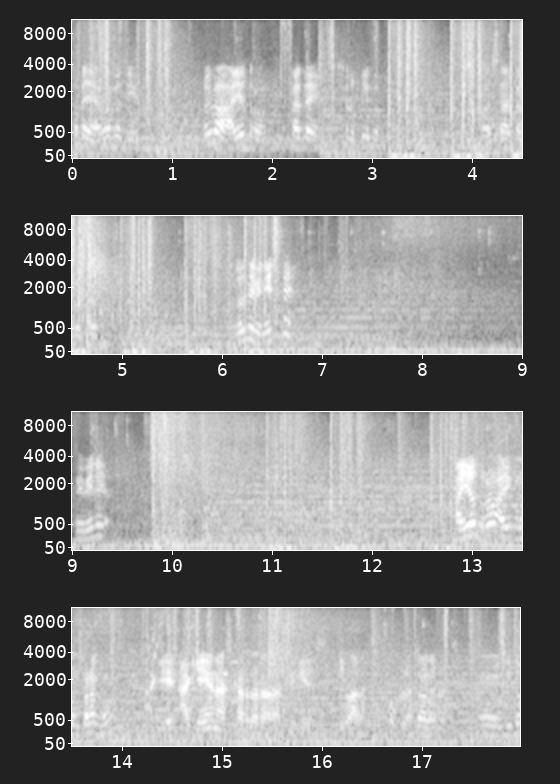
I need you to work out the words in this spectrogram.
Ponte allá, vuelve, tío. Ahí va, hay otro. Espérate, se lo explico. ¿Dónde está el perro? ¿Dónde viniste? Me viene... Hay otro, ahí con un franco. Aquí, aquí hay unas cartas doradas si quieres. Y balas. Dale, cógelas. un momentito.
